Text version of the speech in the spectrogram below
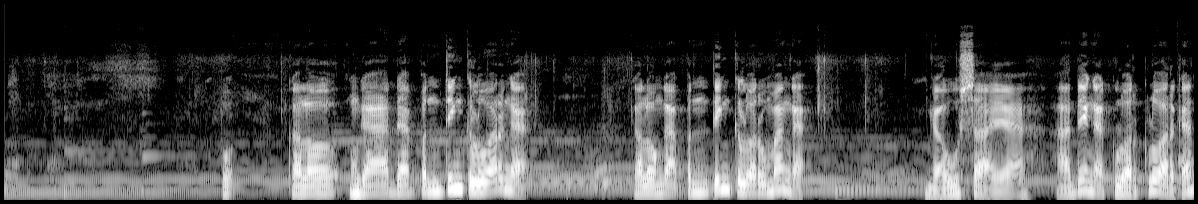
meter. Bu, kalau nggak ada penting keluar nggak? Kalau nggak penting keluar rumah nggak? Nggak usah ya. Ade nggak keluar-keluar kan?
